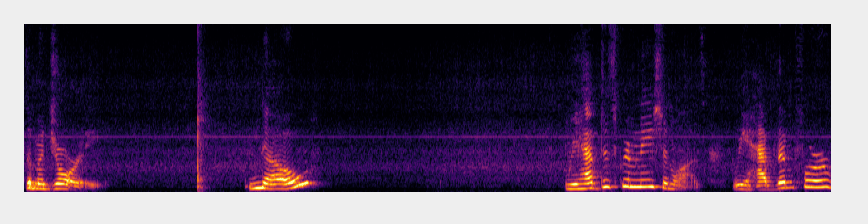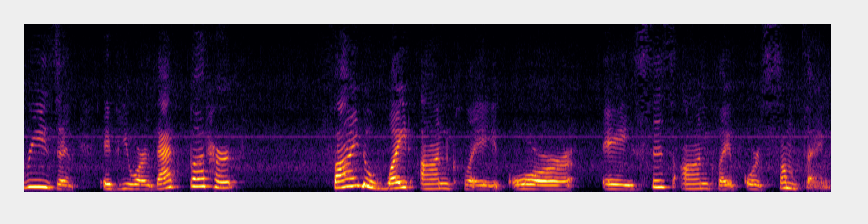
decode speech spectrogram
the majority. No. We have discrimination laws. We have them for a reason. If you are that butthurt, find a white enclave or a cis enclave or something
